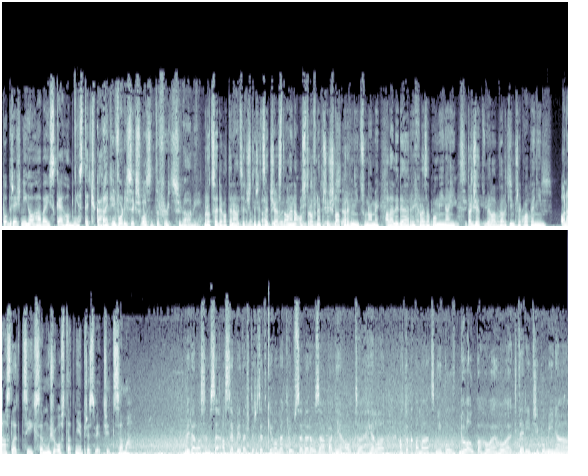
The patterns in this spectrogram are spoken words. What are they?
pobřežního havajského městečka. V roce 1946 ale na ostrov nepřišla první tsunami, ale lidé rychle zapomínají, takže byla velkým překvapením. O následcích se můžu ostatně přesvědčit sama. Vydala jsem se asi 45 kilometrů severozápadně od Hila a to k památníku Doloupa Hoehoe, který připomíná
